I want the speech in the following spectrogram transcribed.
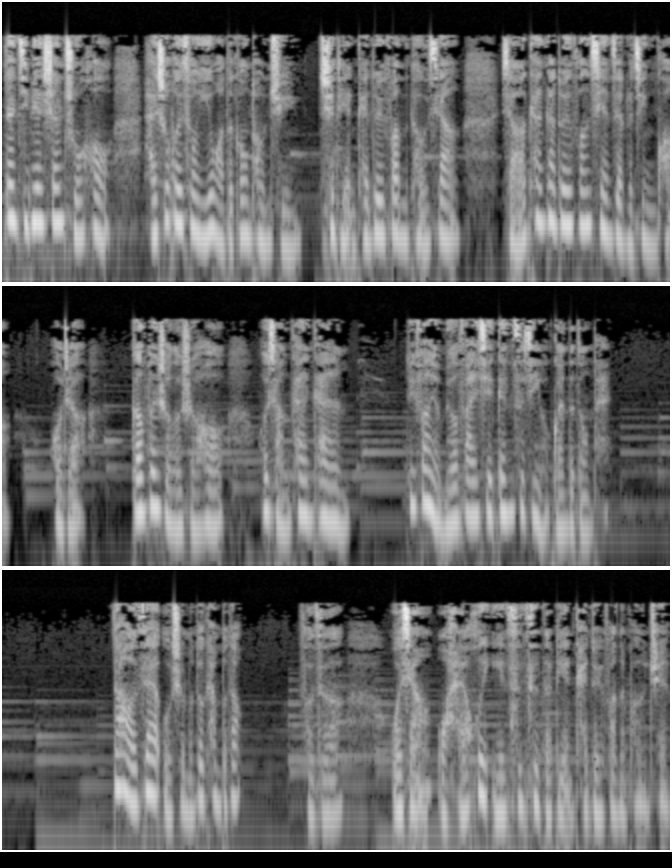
但即便删除后，还是会从以往的共同群去点开对方的头像，想要看看对方现在的近况，或者刚分手的时候，会想看看对方有没有发一些跟自己有关的动态。但好在我什么都看不到，否则，我想我还会一次次的点开对方的朋友圈。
